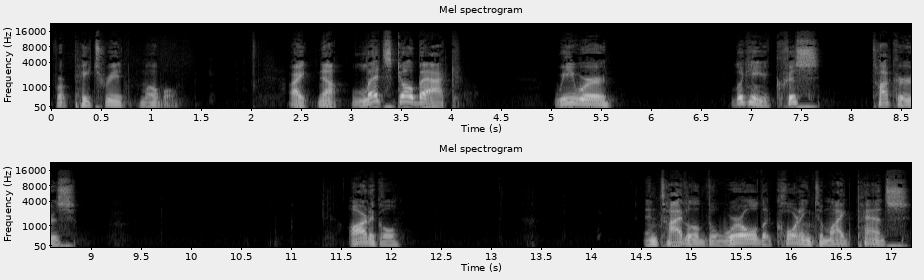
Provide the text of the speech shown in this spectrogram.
for Patriot Mobile. All right, now let's go back. We were looking at Chris Tucker's article entitled The World According to Mike Pence,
